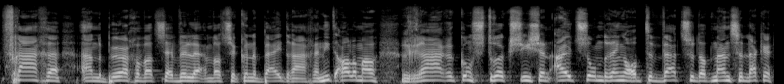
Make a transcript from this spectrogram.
vragen aan de burger wat zij willen en wat ze kunnen bijdragen? En niet allemaal rare constructies en uitzonderingen op de wet, zodat mensen lekker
